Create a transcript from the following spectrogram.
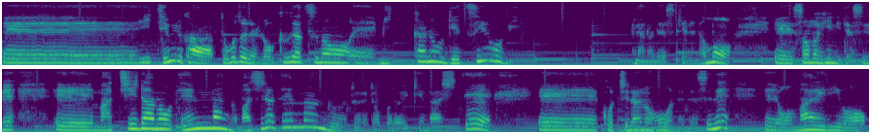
えー、行ってみるかということで、6月の、え、3日の月曜日、なのですけれども、えー、その日にですね、えー、町田の天満宮、町田天満宮というところへ行きまして、えー、こちらの方でですね、えお参りを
